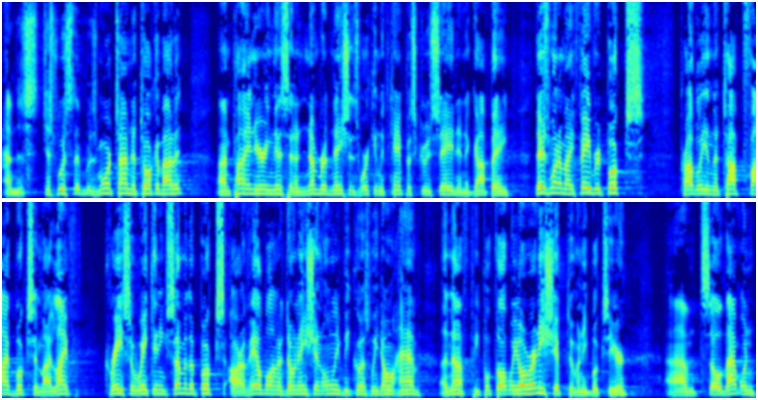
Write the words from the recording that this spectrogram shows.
And this just wish there was more time to talk about it. I'm pioneering this in a number of nations, working with Campus Crusade and Agape. There's one of my favorite books probably in the top five books in my life. Grace Awakening. Some of the books are available on a donation only because we don't have enough. People thought we already shipped too many books here. Um, so that one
